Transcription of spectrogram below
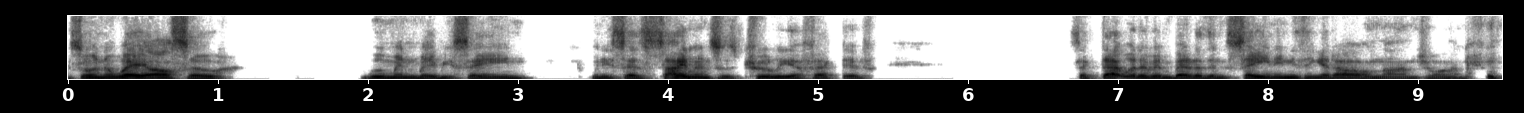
So, in a way, also, Wumen may be saying, when he says silence is truly effective, it's like that would have been better than saying anything at all, Nan Juan. you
